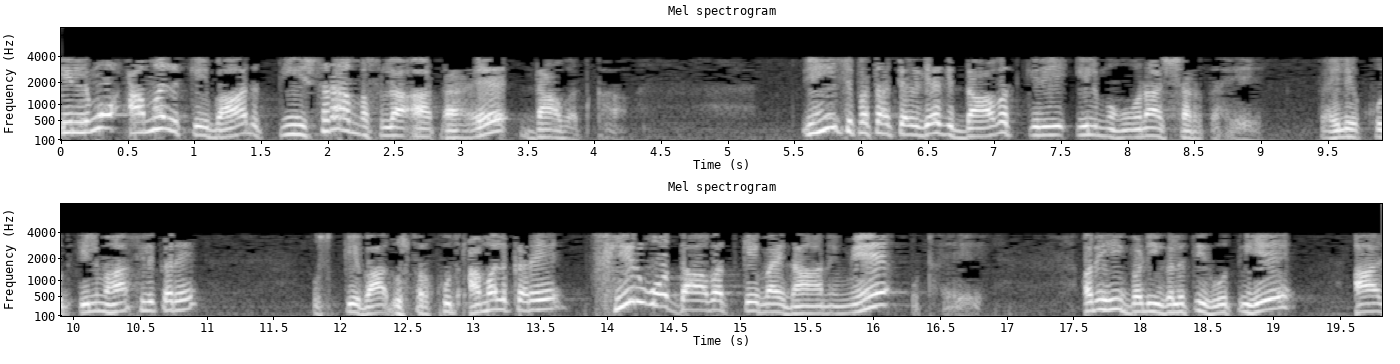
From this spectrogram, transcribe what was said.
علم و عمل کے بعد تیسرا مسئلہ آتا ہے دعوت کا۔ یہیں سے پتا چل گیا کہ دعوت کے لیے علم ہونا شرط ہے۔ پہلے خود علم حاصل کرے، اس کے بعد اس پر خود عمل کرے، پھر وہ دعوت کے میدان میں اٹھے۔ اور یہی بڑی غلطی ہوتی ہے۔ آج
